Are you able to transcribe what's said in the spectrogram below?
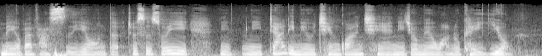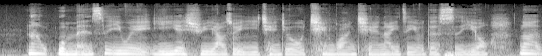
没有办法使用的，就是所以你你家里没有牵光纤，你就没有网络可以用。那我们是因为营业需要，所以以前就牵光纤，那一直有的使用。那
